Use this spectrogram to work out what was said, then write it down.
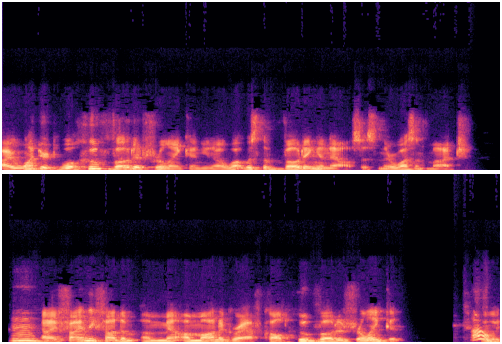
i wondered well who voted for lincoln you know what was the voting analysis and there wasn't much mm. and i finally found a, a, a, monograph called who voted for lincoln oh.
